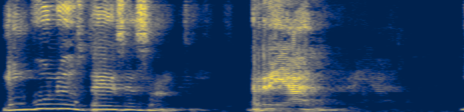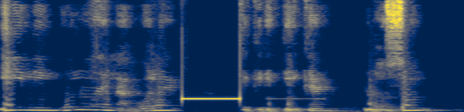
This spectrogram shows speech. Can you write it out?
ninguno de ustedes es santo, real. Y ninguno de la bola que critica lo son.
